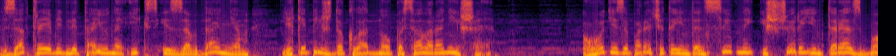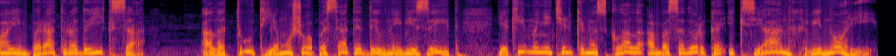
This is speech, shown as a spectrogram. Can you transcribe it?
Завтра я відлітаю на Ікс із завданням, яке більш докладно описала раніше. Годі заперечити інтенсивний і щирий інтерес Бога імператора до Ікса, але тут я мушу описати дивний візит, який мені тільки но склала амбасадорка Іксіан Хвінорі.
